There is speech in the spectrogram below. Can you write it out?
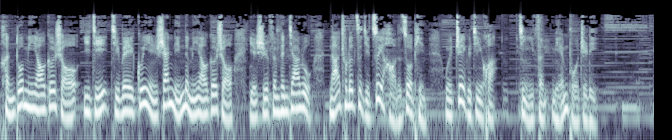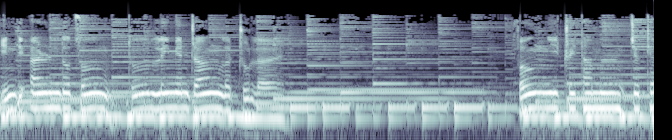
很多民谣歌手以及几位归隐山林的民谣歌手也是纷纷加入，拿出了自己最好的作品，为这个计划尽一份绵薄之力。印第安人都从土里面长了出来，风一吹，他们就跳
